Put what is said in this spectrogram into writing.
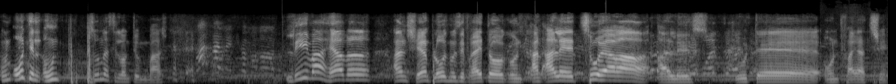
Und, und, den, und besonders den Landjugendmarsch. Lieber Herbel, an schönen Bloßmusik Freitag und an alle Zuhörer alles Gute und feiert schön.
